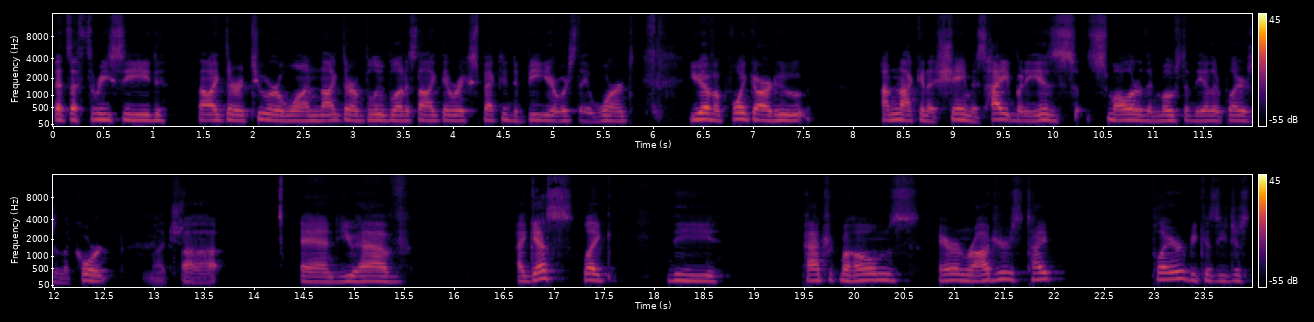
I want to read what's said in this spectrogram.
that's a three seed. Not like they're a two or a one, not like they're a blue blood. It's not like they were expected to be here, which they weren't. You have a point guard who I'm not going to shame his height, but he is smaller than most of the other players in the court. Much. Uh, and you have, I guess, like the Patrick Mahomes, Aaron Rodgers type player because he just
